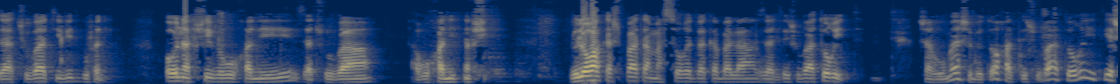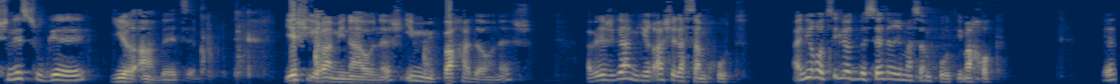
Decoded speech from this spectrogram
זה התשובה הטבעית גופנית, או נפשי ורוחני, זה התשובה הרוחנית נפשית. ולא רק השפעת המסורת והקבלה, זה התשובה התורית. עכשיו הוא אומר שבתוך התשובה התורית יש שני סוגי יראה בעצם. יש יראה מן העונש, אם מפחד העונש, אבל יש גם יראה של הסמכות. אני רוצה להיות בסדר עם הסמכות, עם החוק. כן?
